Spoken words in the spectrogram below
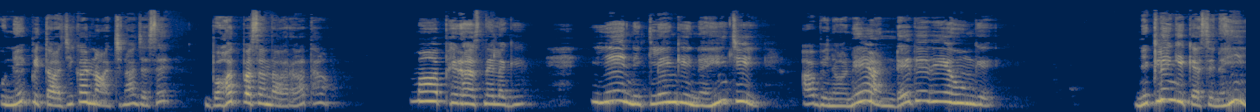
उन्हें पिताजी का नाचना जैसे बहुत पसंद आ रहा था। माँ फिर हंसने लगी। ये निकलेंगी नहीं जी। अब इन्होंने अंडे दे दिए होंगे। निकलेंगी कैसे नहीं?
